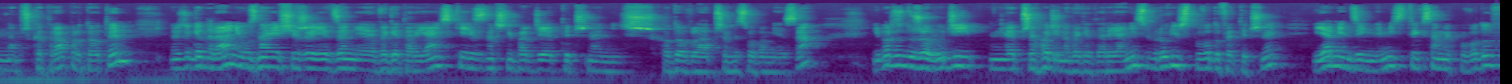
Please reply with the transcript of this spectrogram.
na przykład raport o tym, że generalnie uznaje się, że jedzenie wegetariańskie jest znacznie bardziej etyczne niż hodowla przemysłowa mięsa. I bardzo dużo ludzi e, przechodzi na wegetarianizm również z powodów etycznych. Ja między innymi z tych samych powodów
